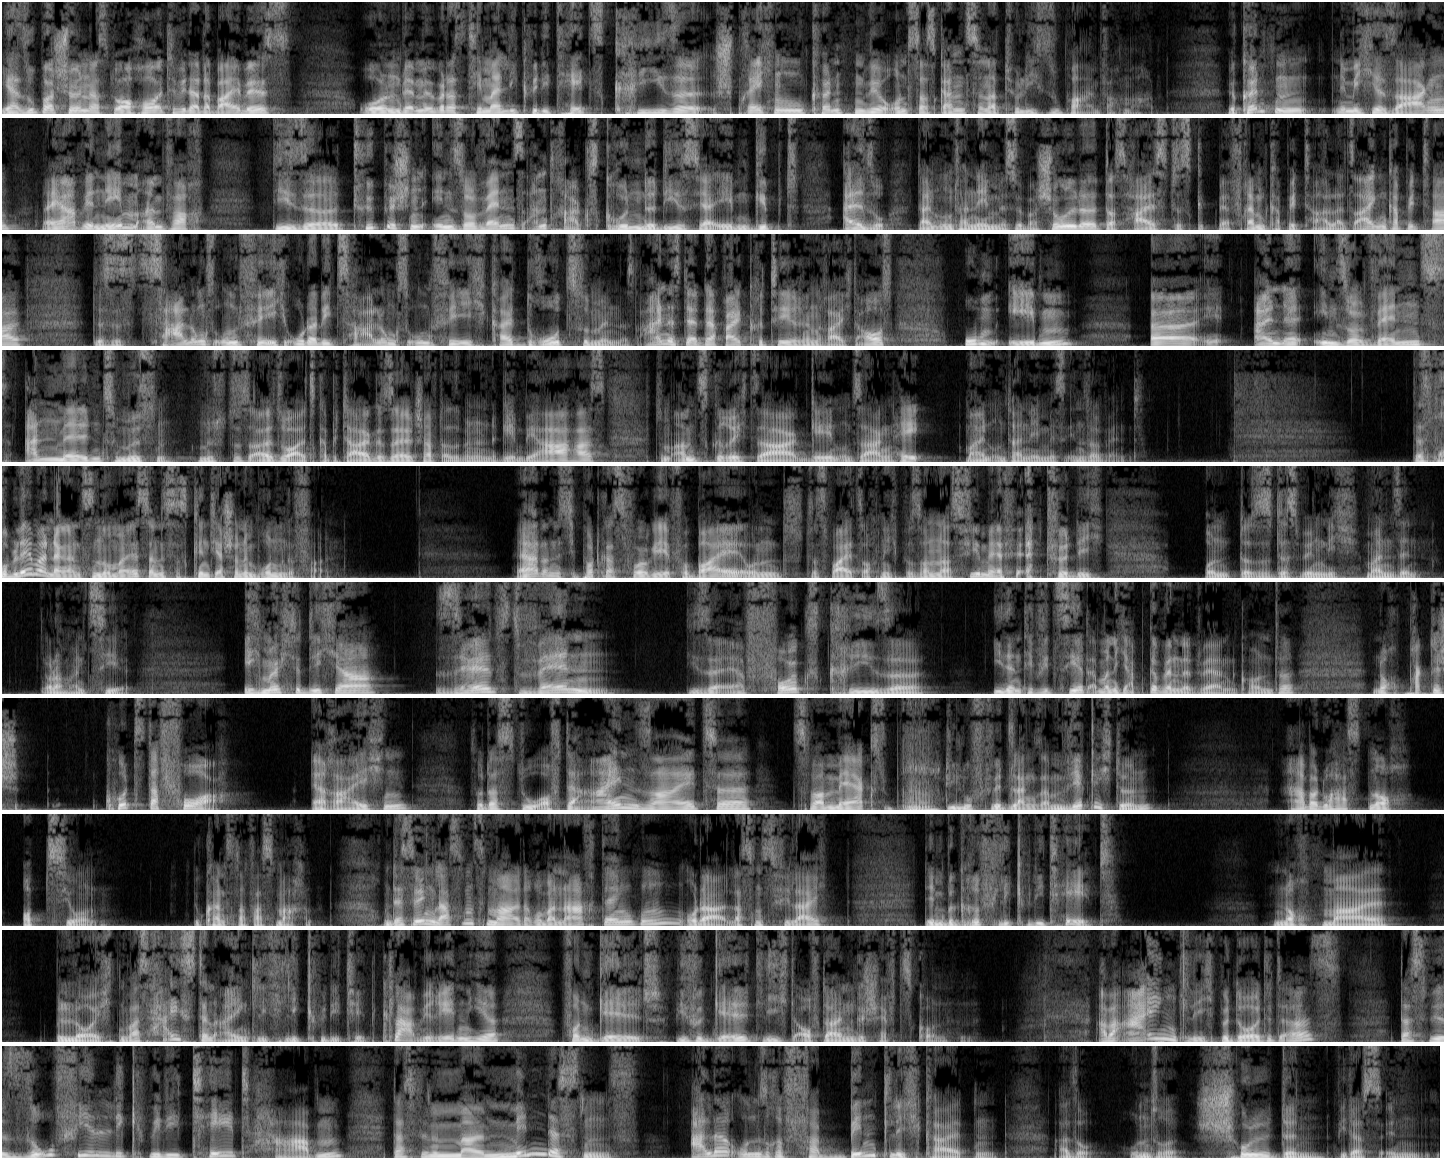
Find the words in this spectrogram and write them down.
Ja, super schön, dass du auch heute wieder dabei bist. Und wenn wir über das Thema Liquiditätskrise sprechen, könnten wir uns das Ganze natürlich super einfach machen. Wir könnten nämlich hier sagen, naja, wir nehmen einfach diese typischen Insolvenzantragsgründe, die es ja eben gibt. Also, dein Unternehmen ist überschuldet, das heißt, es gibt mehr Fremdkapital als Eigenkapital, das ist zahlungsunfähig oder die Zahlungsunfähigkeit droht zumindest. Eines der drei Kriterien reicht aus, um eben äh, eine Insolvenz anmelden zu müssen. Müsstest also als Kapitalgesellschaft, also wenn du eine GmbH hast, zum Amtsgericht gehen und sagen, hey, mein Unternehmen ist insolvent. Das Problem an der ganzen Nummer ist, dann ist das Kind ja schon im Brunnen gefallen. Ja, dann ist die Podcast-Folge hier vorbei und das war jetzt auch nicht besonders viel mehr wert für dich und das ist deswegen nicht mein Sinn oder mein Ziel. Ich möchte dich ja, selbst wenn diese Erfolgskrise identifiziert, aber nicht abgewendet werden konnte, noch praktisch kurz davor erreichen, so dass du auf der einen Seite zwar merkst, pff, die Luft wird langsam wirklich dünn, aber du hast noch Optionen. Du kannst noch was machen. Und deswegen lass uns mal darüber nachdenken oder lass uns vielleicht den Begriff Liquidität nochmal beleuchten. Was heißt denn eigentlich Liquidität? Klar, wir reden hier von Geld. Wie viel Geld liegt auf deinen Geschäftskonten? Aber eigentlich bedeutet das, dass wir so viel Liquidität haben, dass wir mal mindestens alle unsere Verbindlichkeiten, also unsere Schulden, wie das in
